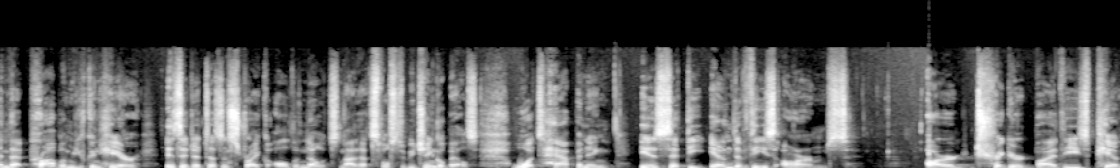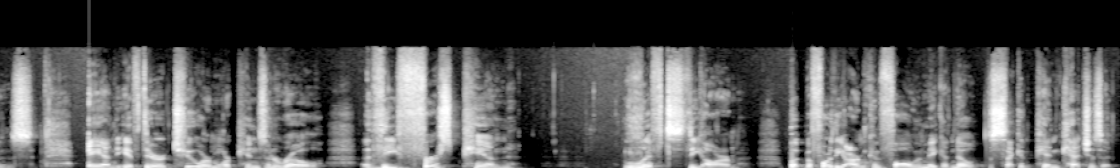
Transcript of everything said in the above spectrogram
And that problem you can hear is that it doesn't strike all the notes. Now that's supposed to be jingle bells. What's happening is that the end of these arms are triggered by these pins. And if there are two or more pins in a row, the first pin lifts the arm, but before the arm can fall and make a note, the second pin catches it.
